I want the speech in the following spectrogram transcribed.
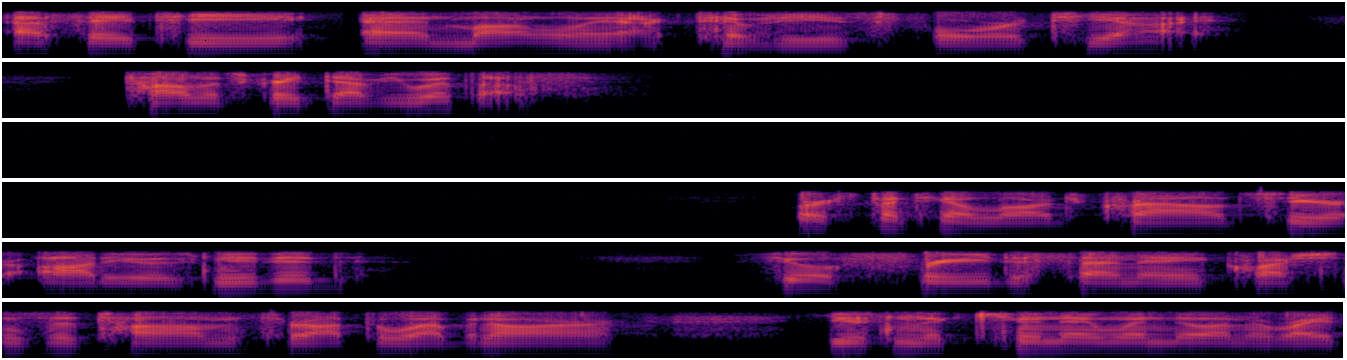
SAT, and modeling activities for TI. Tom, it's great to have you with us. We're expecting a large crowd, so your audio is muted. Feel free to send any questions to Tom throughout the webinar using the Q&A window on the right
